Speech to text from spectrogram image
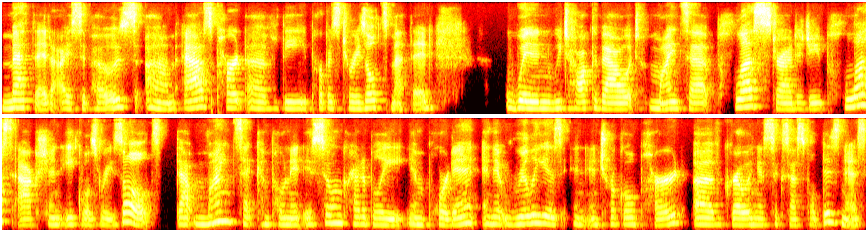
method, I suppose, um, as part of the purpose to results method, when we talk about mindset plus strategy plus action equals results, that mindset component is so incredibly important. And it really is an integral part of growing a successful business.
